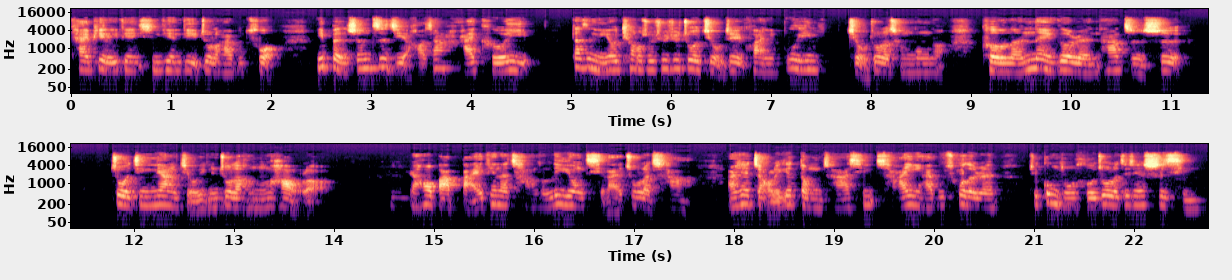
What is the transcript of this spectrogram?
开辟了一片新天地，做的还不错。你本身自己好像还可以，但是你又跳出去去做酒这一块，你不一定酒做的成功的，可能那个人他只是做精酿酒已经做的很好了。然后把白天的场子利用起来做了茶，而且找了一个懂茶、新茶饮还不错的人，就共同合作了这件事情，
